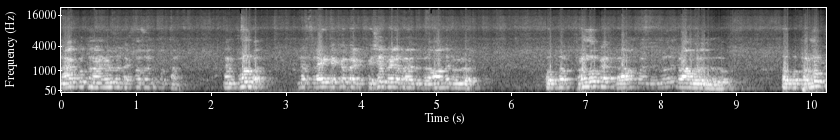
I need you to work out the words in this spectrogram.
ನಾ ಕೂತು ನಾನು ಹೇಳಿದ್ರು ಲಕ್ಷ್ಮಣ ಸೌದಿ ಕೂತಾನೆ. ನಂಗೆ ಫೋನ್ ಬಂತು. ಇನ್ನು ಫ್ಲೈಟ್ ಸ್ಪೆಷಲ್ ಬೇಡ ಬರೋದು ಬೆಳಗಾವಿ ಬೆಂಗಳೂರು ಒಬ್ಬ ಪ್ರಮುಖ ಬೆಳಗಾವಿ ಬೆಂಗಳೂರು ಬೆಳಗಾವಿ ಬರೋದು ಒಬ್ಬ ಪ್ರಮುಖ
